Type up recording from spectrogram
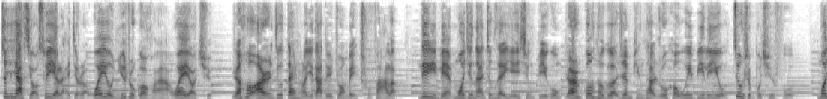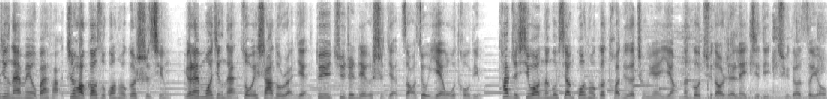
这下小崔也来劲了，我也有女主光环啊，我也要去。然后二人就带上了一大堆装备出发了。另一边，墨镜男正在严刑逼供，然而光头哥任凭他如何威逼利诱，就是不屈服。墨镜男没有办法，只好告诉光头哥实情。原来墨镜男作为杀毒软件，对于矩阵这个世界早就厌恶透顶。他只希望能够像光头哥团队的成员一样，能够去到人类基地取得自由。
